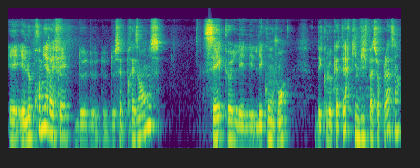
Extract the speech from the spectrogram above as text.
et, le premier effet de, de, de, cette présence, c'est que les, les, les, conjoints des colocataires qui ne vivent pas sur place, hein,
